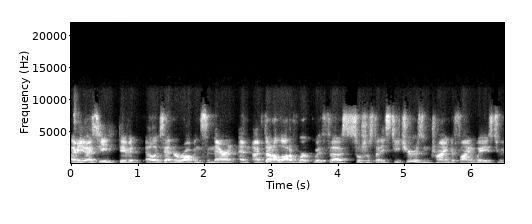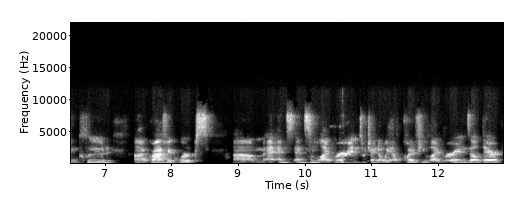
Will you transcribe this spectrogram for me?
I mean, I see David Alexander Robertson there, and, and I've done a lot of work with uh, social studies teachers and trying to find ways to include uh, graphic works um, and, and some librarians, which I know we have quite a few librarians out there.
